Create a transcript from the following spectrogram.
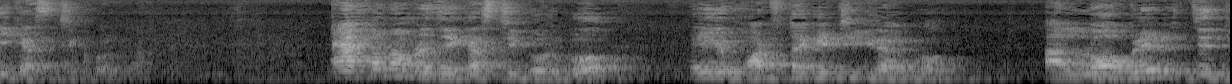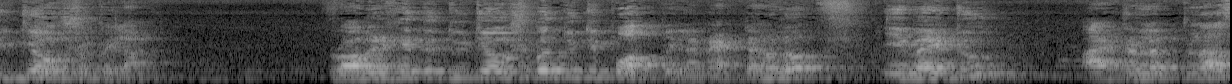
এই কাজটি করলাম? এখন আমরা যে কাজটি করব, এই হরটাকে ঠিক রাখব আর লবের যে দুটি অংশ পেলাম, লবের ক্ষেত্রে দুটি অংশ বা দুটি পদ পেলাম। একটা হলো এ বাই টু আর একটা হলো plus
